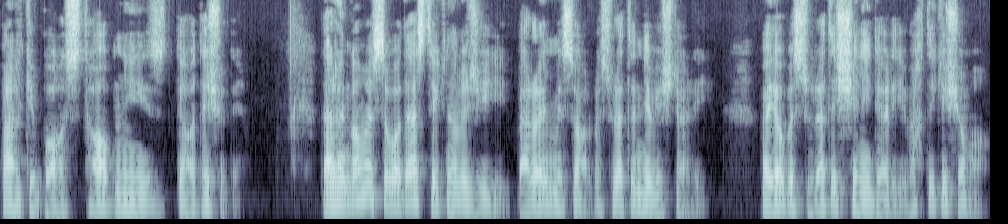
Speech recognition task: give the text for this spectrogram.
بلکه باستاب نیز داده شده در هنگام استفاده از تکنولوژی برای مثال به صورت نوشتاری و یا به صورت شنیداری وقتی که شما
